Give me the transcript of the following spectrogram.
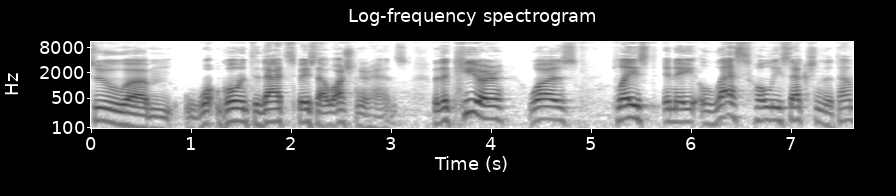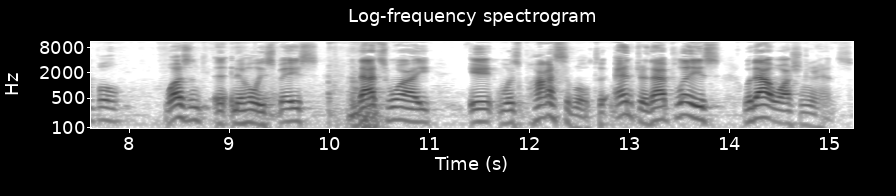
to um, w- go into that space without washing your hands. But the kir was placed in a less holy section of the temple, wasn't in a holy space, and that's why it was possible to enter that place without washing your hands.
